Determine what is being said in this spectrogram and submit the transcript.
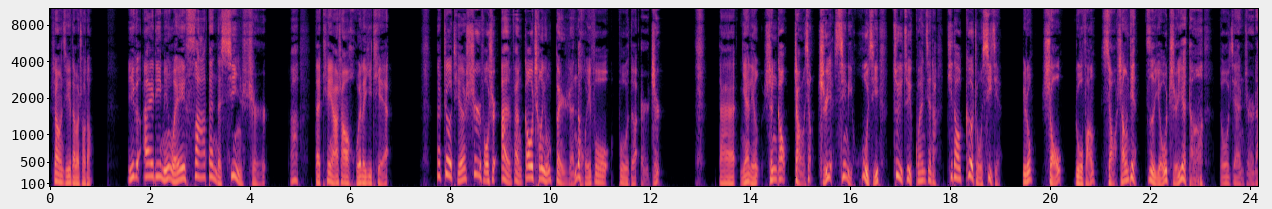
上集咱们说到，一个 ID 名为“撒旦”的信使啊，在天涯上回了一帖。那这帖是否是案犯高成勇本人的回复，不得而知。但年龄、身高、长相、职业、心理、户籍，最最关键的提到各种细节，比如手、乳房、小商店、自由职业等，都简直的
